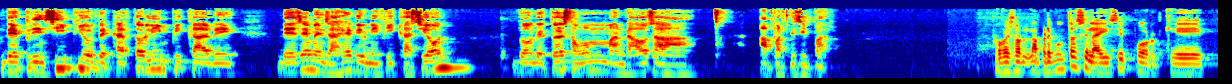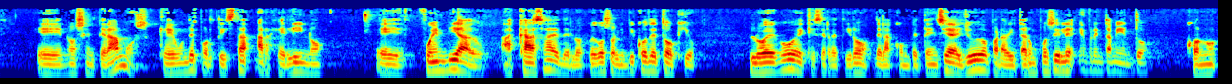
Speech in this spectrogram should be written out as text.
de principios, de carta olímpica, de, de ese mensaje de unificación, donde todos estamos mandados a, a participar. Profesor, la pregunta se la hice porque eh, nos enteramos que un deportista argelino eh, fue enviado a casa desde los Juegos Olímpicos de Tokio luego de que se retiró de la competencia de judo para evitar un posible enfrentamiento con un,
